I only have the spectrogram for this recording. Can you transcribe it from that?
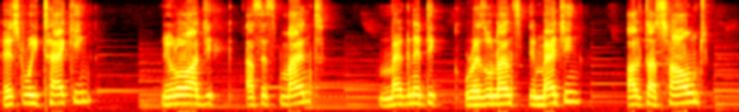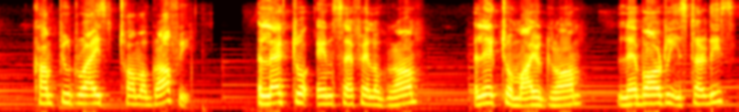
history taking, neurologic assessment, magnetic resonance imaging, ultrasound, computerized tomography, electroencephalogram, electromyogram, laboratory studies,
